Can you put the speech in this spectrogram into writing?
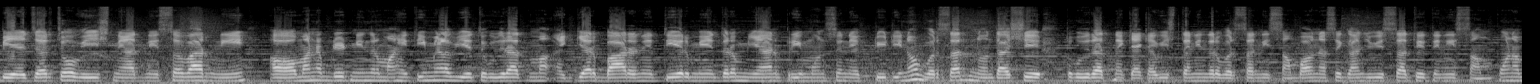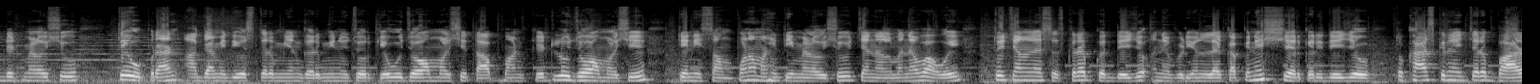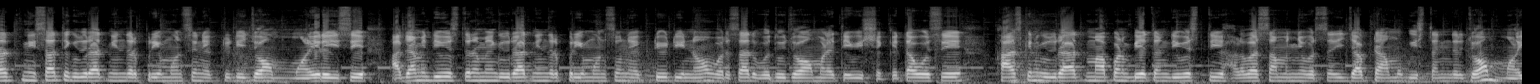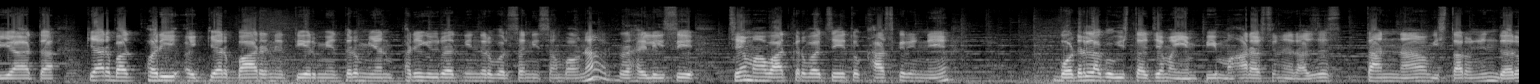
બે હજાર ચોવીસની આજની સવારની હવામાન અપડેટની અંદર માહિતી મેળવીએ તો ગુજરાતમાં અગિયાર, બાર અને તેર મે દરમિયાન પ્રી મોન્સૂન એક્ટિવિટીનો વરસાદ નોંધાશે. તો ગુજરાતના કયા કયા વિસ્તારની અંદર વરસાદની સંભાવના છે ગાંજવીજ સાથે તેની સંપૂર્ણ અપડેટ મેળવશું. તે ઉપરાંત આગામી દિવસ દરમિયાન ગરમીનું જોર કેવું જોવા મળશે, તાપમાન કેટલું જોવા મળશે તેની સંપૂર્ણ માહિતી મેળવીશું. ચેનલમાં નવા હોય તો ચેનલને સબસ્ક્રાઈબ કરી દેજો અને વિડીયોને લાઇક આપીને શેર કરી દેજો. તો ખાસ કરીને અત્યારે ભારતની સાથે ગુજરાતની અંદર પ્રી મોન્સૂન એક્ટિવિટી જોવા મળી રહી છે. આગામી દિવસ દરમિયાન ગુજરાતની અંદર પ્રી મોન્સૂન એક્ટિવિટીનો વરસાદ વધુ જોવા મળે તેવી શક્યતાઓ છે. ખાસ કરીને ગુજરાતમાં પણ બે ત્રણ દિવસથી હળવા સામાન્ય વરસાદી ઝાપટા અમુક વિસ્તારની અંદર જોવા મળ્યા હતા. ત્યારબાદ ફરી અગિયાર બાર અને તેર મે દરમિયાન ફરી ગુજરાતની અંદર વરસાદની સંભાવના રહેલી છે. જેમાં વાત કરવા જઈએ તો ખાસ કરીને બોર્ડર લાગુ વિસ્તાર જેમાં એમપી, મહારાષ્ટ્ર અને રાજસ્થાનના વિસ્તારોની અંદર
